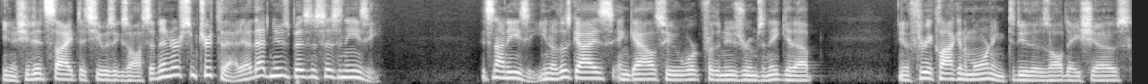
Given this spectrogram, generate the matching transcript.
You know, she did cite that she was exhausted, and there's some truth to that. Yeah, that news business isn't easy. It's not easy. You know, those guys and gals who work for the newsrooms and they get up, you know, three o'clock in the morning to do those all day shows.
